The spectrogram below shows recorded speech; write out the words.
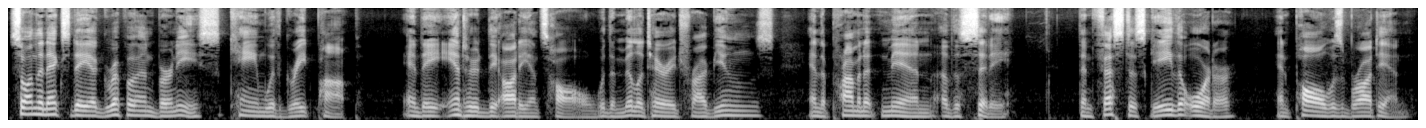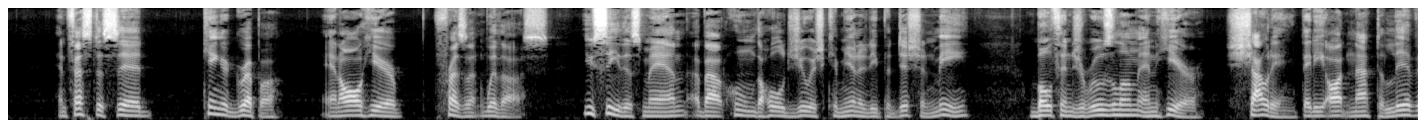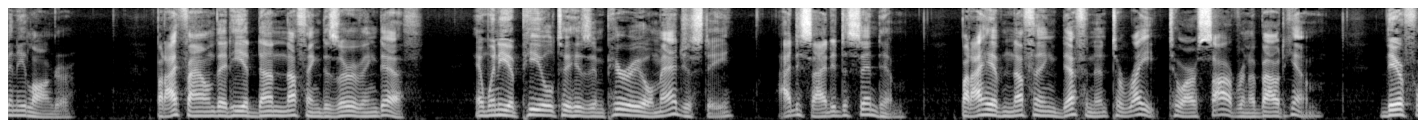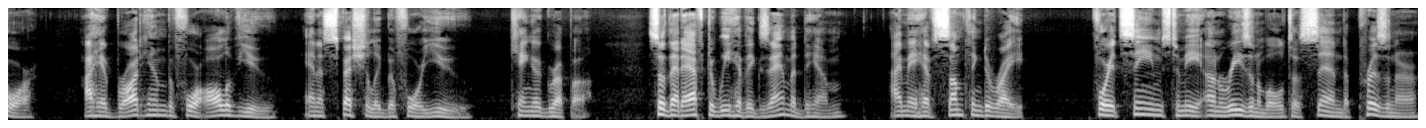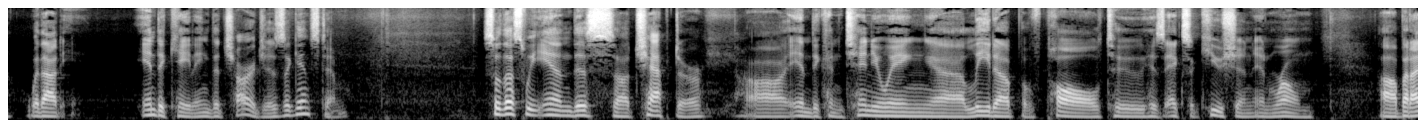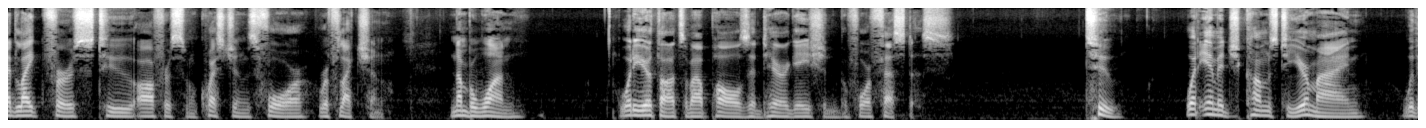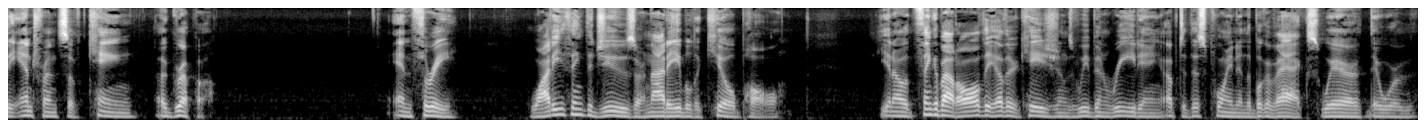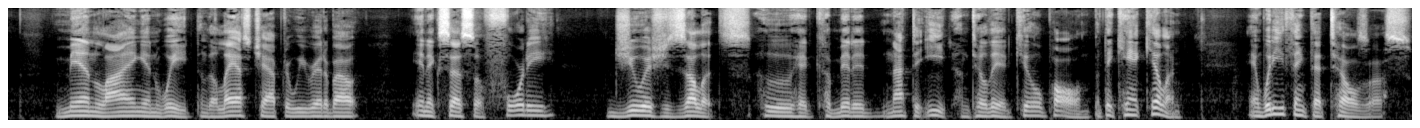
So on the next day, Agrippa and Bernice came with great pomp, and they entered the audience hall with the military tribunes and the prominent men of the city. Then Festus gave the order, and Paul was brought in. And Festus said, King Agrippa, and all here present with us, you see this man about whom the whole Jewish community petitioned me, both in Jerusalem and here shouting that he ought not to live any longer. But I found that he had done nothing deserving death. And when he appealed to his imperial majesty, I decided to send him. But I have nothing definite to write to our sovereign about him. Therefore, I have brought him before all of you, and especially before you, King Agrippa, so that after we have examined him, I may have something to write for it seems to me unreasonable to send a prisoner without indicating the charges against him. So, thus, we end this uh, chapter uh, in the continuing uh, lead up of Paul to his execution in Rome. Uh, but I'd like first to offer some questions for reflection. Number one, what are your thoughts about Paul's interrogation before Festus? Two, what image comes to your mind with the entrance of King Agrippa? And three, why do you think the Jews are not able to kill Paul? You know, think about all the other occasions we've been reading up to this point in the book of Acts where there were men lying in wait. In the last chapter, we read about in excess of 40 Jewish zealots who had committed not to eat until they had killed Paul, but they can't kill him. And what do you think that tells us?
